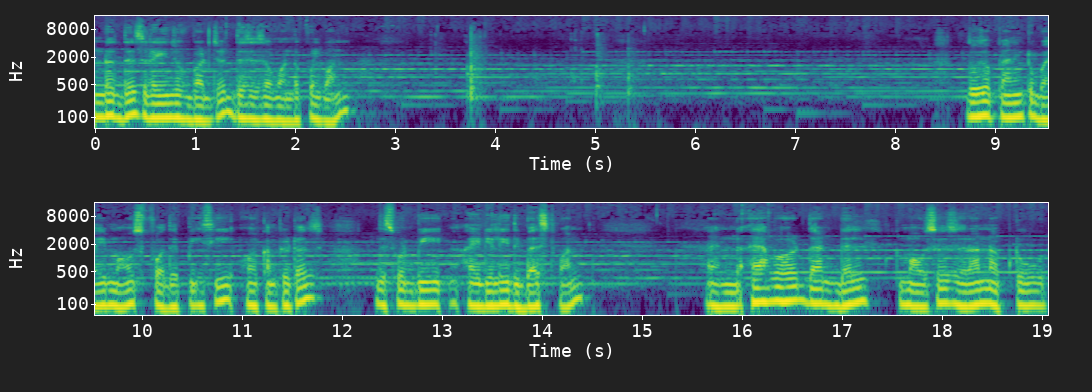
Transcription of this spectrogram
under this range of budget this is a wonderful one. Those are planning to buy mouse for their pc or computers this would be ideally the best one. And i have heard that dell mouses run up to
